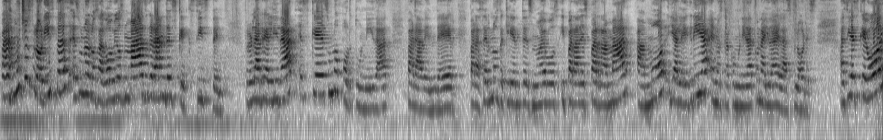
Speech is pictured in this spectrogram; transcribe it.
para muchos floristas es uno de los agobios más grandes que existen. Pero la realidad es que es una oportunidad para vender, para hacernos de clientes nuevos y para desparramar amor y alegría en nuestra comunidad con ayuda de las flores. Así es que hoy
